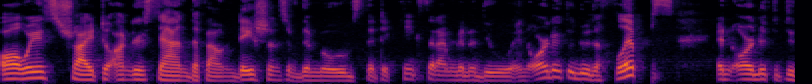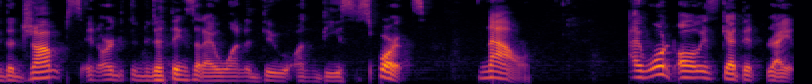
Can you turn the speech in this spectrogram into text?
always try to understand the foundations of the moves, the techniques that I'm going to do in order to do the flips, in order to do the jumps, in order to do the things that I want to do on these sports. Now, I won't always get it right.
